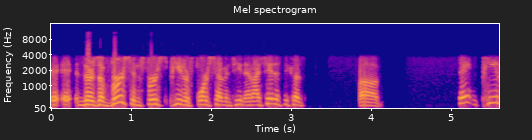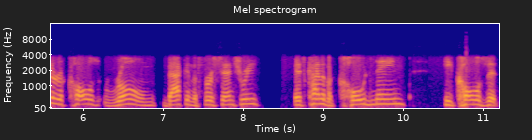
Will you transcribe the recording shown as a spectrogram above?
it, it, there's a verse in First Peter four seventeen, and I say this because uh, Saint Peter calls Rome back in the first century. It's kind of a code name. He calls it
